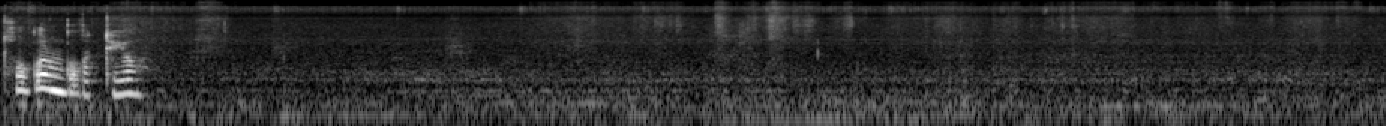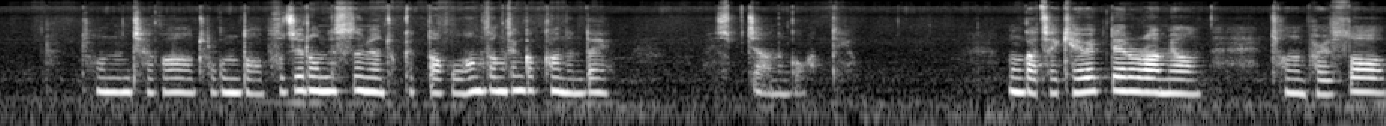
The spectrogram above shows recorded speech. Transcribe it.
더 그런 것 같아요. 저는 제가 조금 더 부지런했으면 좋겠다고 항상 생각하는데 쉽지 않은 것 같아요. 뭔가 제 계획대로라면 저는 벌써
